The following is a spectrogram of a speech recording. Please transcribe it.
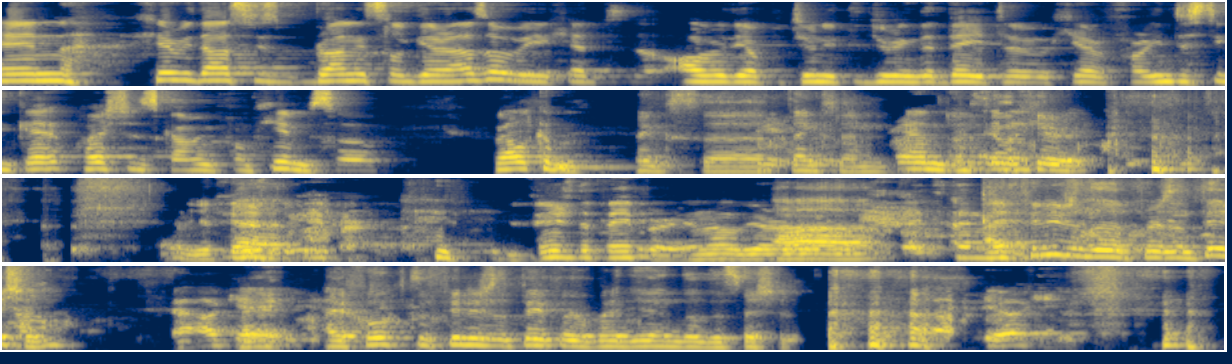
And here with us is Branislav Gerazov. We had already the opportunity during the day to hear for interesting questions coming from him. So welcome. Thanks. Uh, thanks. I'm, and, I'm still here. you finished the paper. You finished the paper. You know, we're. Uh, I finished the presentation. Okay. I, I, hope to finish the paper by the end of the session. okay. Okay.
